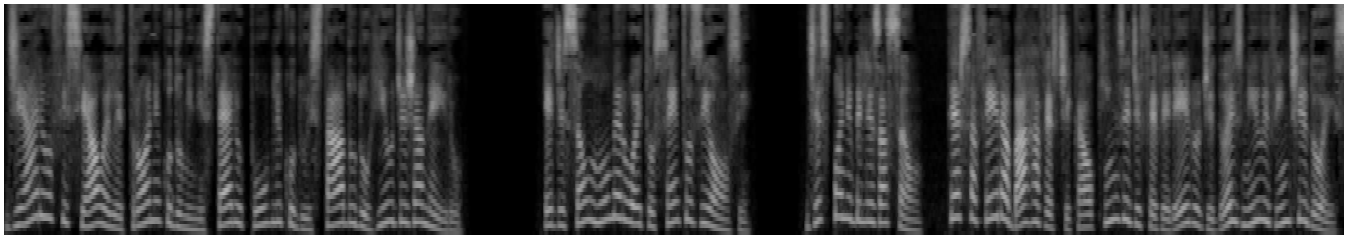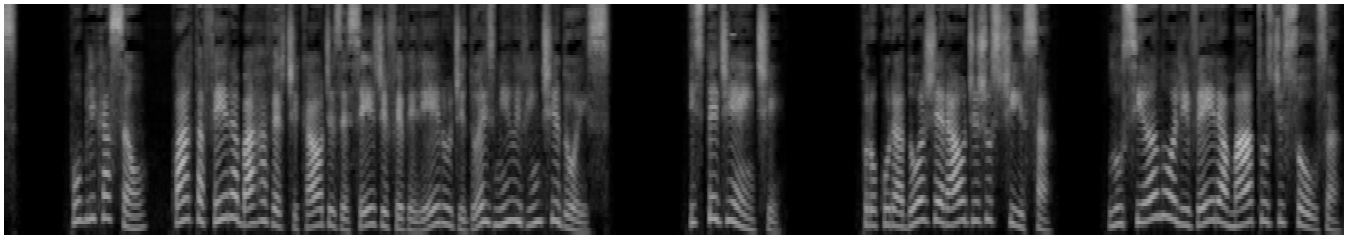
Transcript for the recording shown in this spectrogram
Diário Oficial Eletrônico do Ministério Público do Estado do Rio de Janeiro. Edição número 811. Disponibilização: terça-feira barra vertical 15 de fevereiro de 2022. Publicação: quarta-feira barra vertical 16 de fevereiro de 2022. Expediente: Procurador-Geral de Justiça Luciano Oliveira Matos de Souza.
